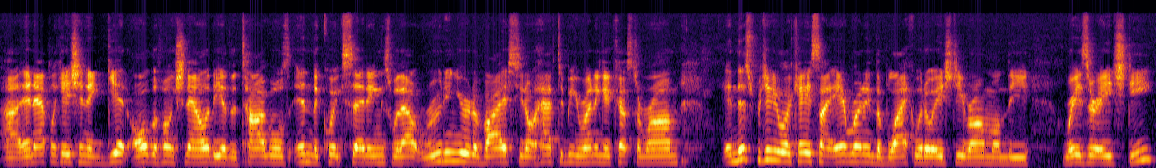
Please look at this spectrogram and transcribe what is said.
uh, an application and get all the functionality of the toggles in the quick settings without rooting your device. You don't have to be running a custom ROM. In this particular case, I am running the Black Widow HD ROM on the Razr HD,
